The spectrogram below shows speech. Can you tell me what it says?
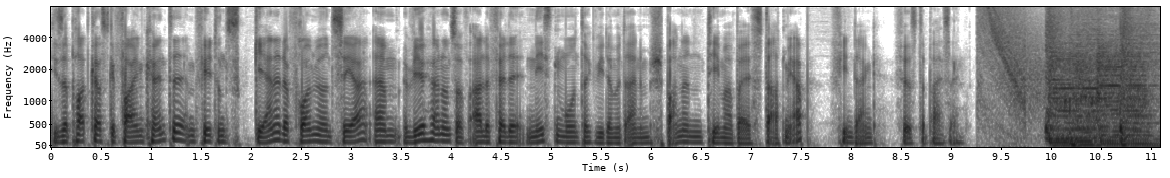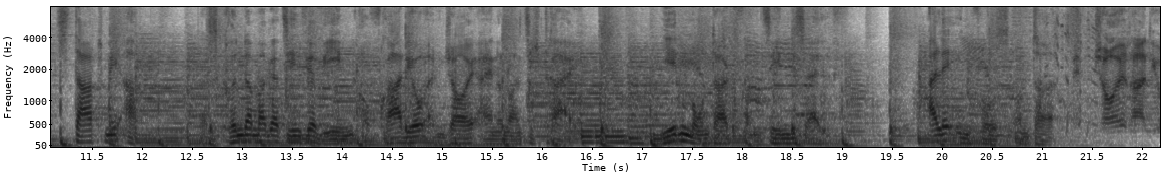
dieser Podcast gefallen könnte, empfehlt uns gerne, da freuen wir uns sehr. Ähm, wir hören uns auf alle Fälle nächsten Montag wieder mit einem spannenden Thema bei Start Me Up. Vielen Dank fürs Dabeisein. Start Me Up, das Gründermagazin für Wien auf Radio Enjoy 91.3. Jeden Montag von 10 bis 11. Alle Infos unter enjoyradio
